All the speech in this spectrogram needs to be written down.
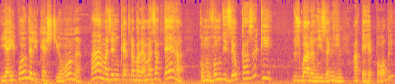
E aí, quando ele questiona, ah, mas ele não quer trabalhar, mas a terra, como vamos dizer o caso aqui, dos Guaranis aqui, a terra é pobre,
